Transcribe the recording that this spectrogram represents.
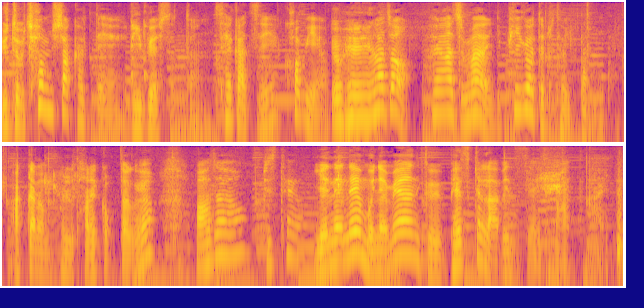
유튜브 처음 시작할 때 리뷰했었던 세 가지 컵이에요. 이거 휑하죠? 휑하지만 피규어들이 더 있답니다. 아까랑 별로 다를 게 없다고요? 맞아요. 비슷해요. 얘네는 뭐냐면 그 베스킨 라빈스에서 나왔던 아이들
